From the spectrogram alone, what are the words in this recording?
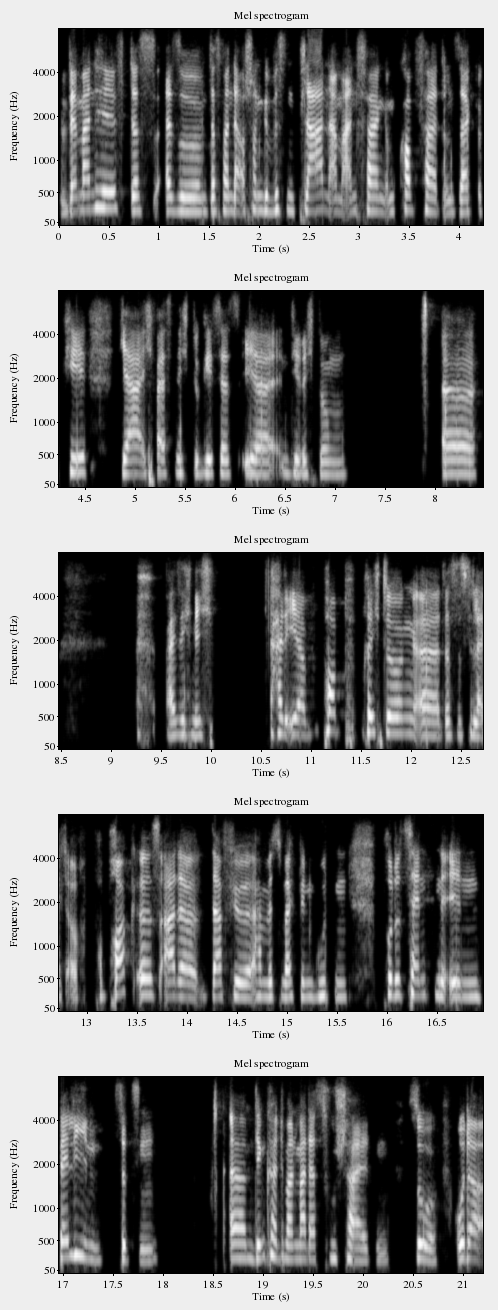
wenn man hilft, dass, also, dass man da auch schon einen gewissen Plan am Anfang im Kopf hat und sagt, okay, ja, ich weiß nicht, du gehst jetzt eher in die Richtung, äh, weiß ich nicht, halt eher Pop-Richtung, äh, dass es vielleicht auch Pop-Rock ist. Ah, da, dafür haben wir zum Beispiel einen guten Produzenten in Berlin sitzen. Ähm, den könnte man mal dazuschalten. So. Oder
